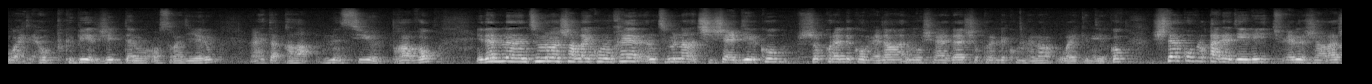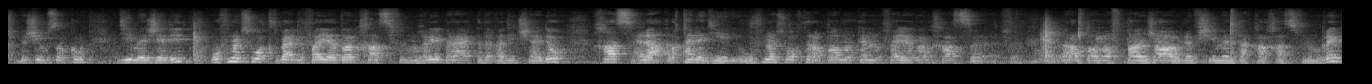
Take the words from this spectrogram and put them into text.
واحد الحب كبير جدا والأسرة ديالو اعتقها من سيول. برافو. اذا نتمنى إن شاء الله يكون خير. نتمنى التشجيع ديالكم. شكرا لكم على المشاهدة. شكرا لكم على ال like ديالكم. اشتركوا في القناة ديالي. تفعلوا الجرس باش يوصلكم ديما جديد. وفي نفس الوقت بعد الفيضان خاص في المغرب راه غادي تشاهدوه خاص على القناة ديالي. وفي نفس الوقت ربما كان الفيضان خاص ربما في طنجة ولا في شي منطقة خاص في المغرب.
